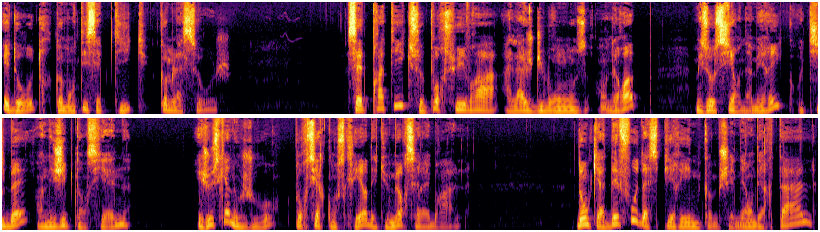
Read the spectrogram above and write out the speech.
et d'autres comme antiseptiques, comme la sauge. Cette pratique se poursuivra à l'âge du bronze en Europe, mais aussi en Amérique, au Tibet, en Égypte ancienne, et jusqu'à nos jours, pour circonscrire des tumeurs cérébrales. Donc, à défaut d'aspirine comme chez Néandertal,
